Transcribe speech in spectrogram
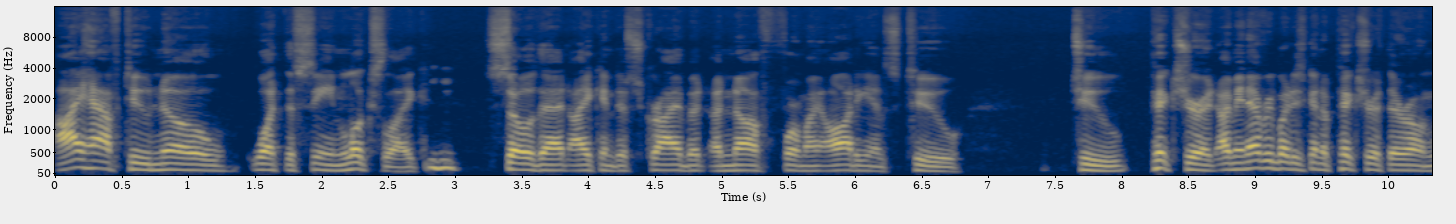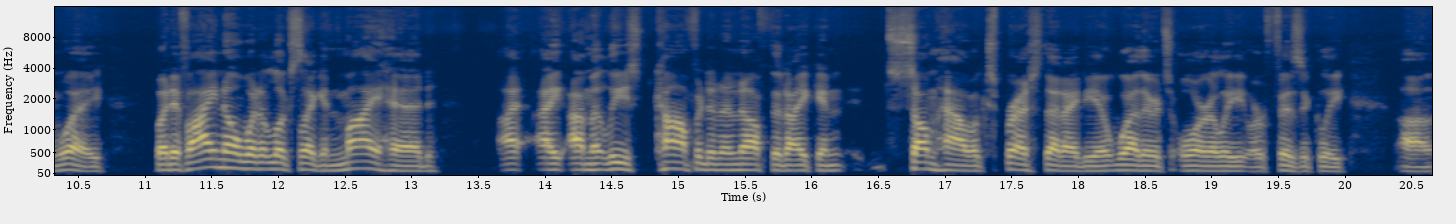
I have to know what the scene looks like. Mm-hmm so that I can describe it enough for my audience to to picture it. I mean, everybody's going to picture it their own way, but if I know what it looks like in my head, I, I, am at least confident enough that I can somehow express that idea, whether it's orally or physically, uh,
